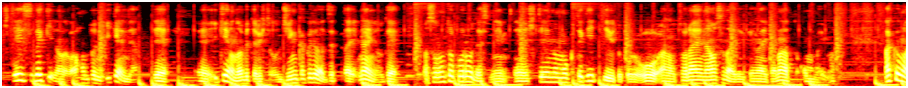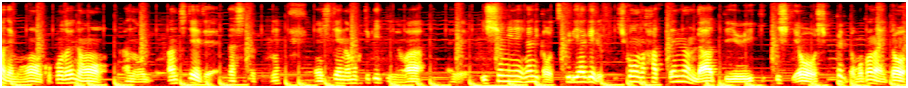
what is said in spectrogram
否定すべきなのは本当に意見であって、え、意見を述べてる人の人格では絶対ないので、まあ、そのところですね、え、否定の目的っていうところをあの捉え直さないといけないかなと思います。あくまでも、ここでの、あの、アンチテーゼ出したときにね、え、否定の目的っていうのは、え、一緒に、ね、何かを作り上げる、思考の発展なんだっていう意識をしっかりと持たないと、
